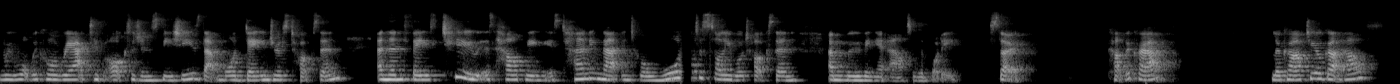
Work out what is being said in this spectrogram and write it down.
we what we call reactive oxygen species, that more dangerous toxin. And then phase two is helping, is turning that into a water soluble toxin and moving it out of the body. So, cut the crap, look after your gut health,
